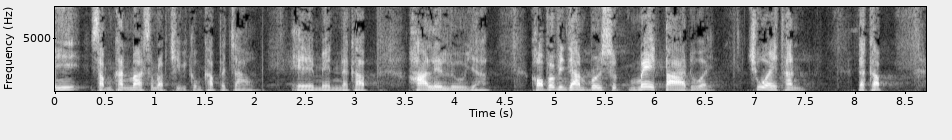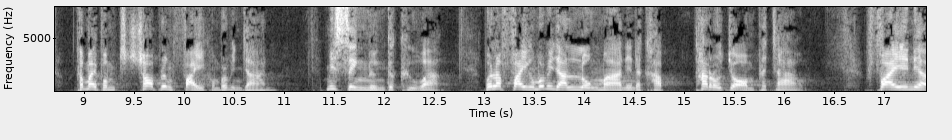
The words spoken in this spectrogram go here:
นี้สำคัญมากสำหรับชีวิตของข้าพเจ้า เอเมนนะครับ ฮาเลลูยา ขอพระวิญญาณบริสุทธิ์เมตตาด้วย ช่วยท่านนะครับทำไมผมชอบเรื่องไฟของพระวิญญาณ มีสิ่งหนึ่งก็คือว่า เวลาไฟของพระวิญญาณลงมานี่นะครับ ถ้าเรายอมพระเจ้า ไฟเนี่ย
